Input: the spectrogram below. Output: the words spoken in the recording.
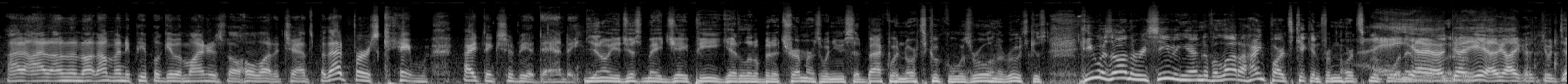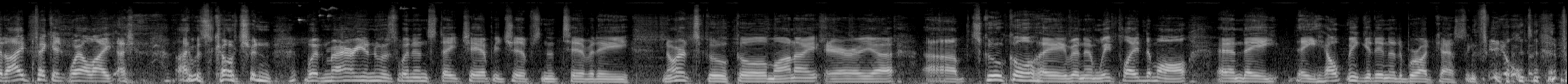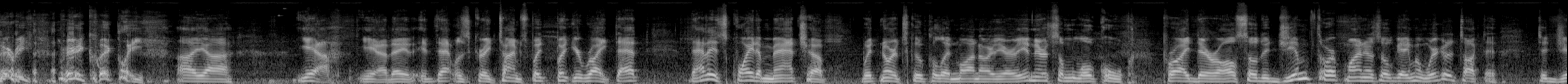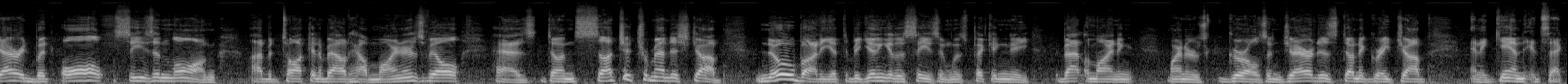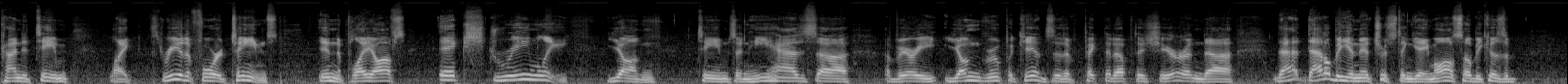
I, I don't know. Not many people giving Minersville a whole lot of chance, but that first game, I think, should be a dandy. You know, you just made JP get a little bit of tremors when you said back when North Schuylkill was ruling the roots because he was on the receiving end of a lot of hind parts kicking from North Schuylkill. when Yeah, yeah, yeah. Did I pick it well? I, I I was coaching when Marian was winning state championships, Nativity, North Schuylkill, Monterey area, uh, Schuylkill Haven, and we played them all. And they they helped me get into the broadcasting field very very quickly. I uh, yeah yeah they, it, that was great times. But but you're right that that is quite a matchup with North Schuylkill and Monterey area, and there's some local pride there also. The Jim Thorpe Minersville game, and we're going to talk to to Jared, but all season long, I've been talking about how Minersville has done such a tremendous job. Nobody at the beginning of the season was picking the Battle Mining Miners girls, and Jared has done a great job. And again, it's that kind of team, like three of the four teams in the playoffs, extremely young teams, and he has uh, a very young group of kids that have picked it up this year, and uh, that that'll be an interesting game also because the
